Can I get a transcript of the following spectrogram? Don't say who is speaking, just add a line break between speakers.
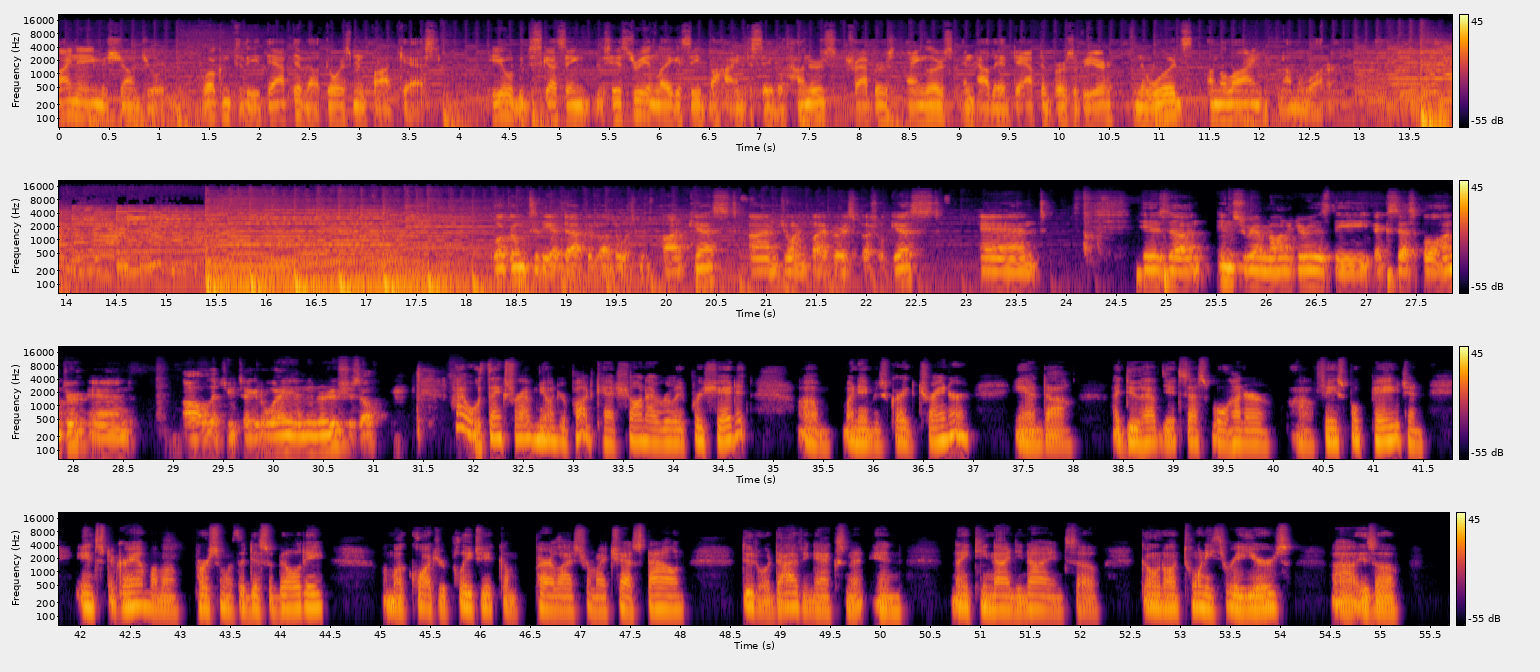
My name is Sean Jordan. Welcome to the Adaptive Outdoorsman Podcast. Here we'll be discussing the history and legacy behind disabled hunters, trappers, anglers, and how they adapt and persevere in the woods, on the line, and on the water. Welcome to the Adaptive Outdoorsman Podcast. I'm joined by a very special guest, and his uh, Instagram moniker is the Accessible Hunter. And I'll let you take it away and introduce yourself.
Hi, well, thanks for having me on your podcast, Sean. I really appreciate it. Um, my name is Greg Traynor, and uh, I do have the Accessible Hunter uh, Facebook page and Instagram. I'm a person with a disability. I'm a quadriplegic. I'm paralyzed from my chest down due to a diving accident in 1999. So, going on 23 years uh, is a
